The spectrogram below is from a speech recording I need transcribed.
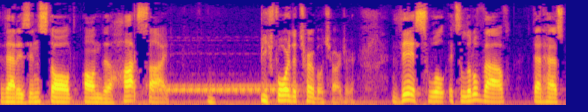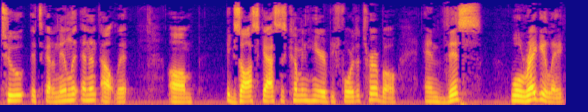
that is installed on the hot side before the turbocharger. This will, it's a little valve that has two, it's got an inlet and an outlet. Um, exhaust gas is coming here before the turbo, and this will regulate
